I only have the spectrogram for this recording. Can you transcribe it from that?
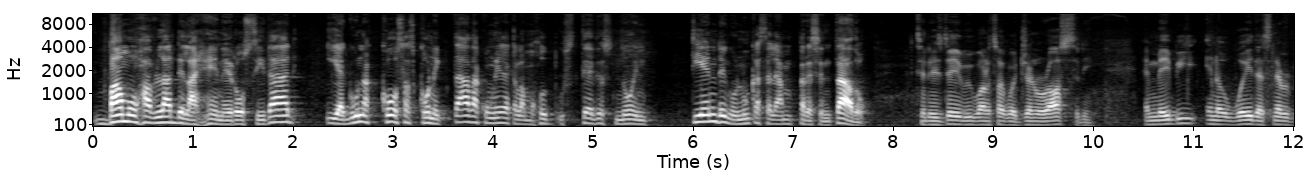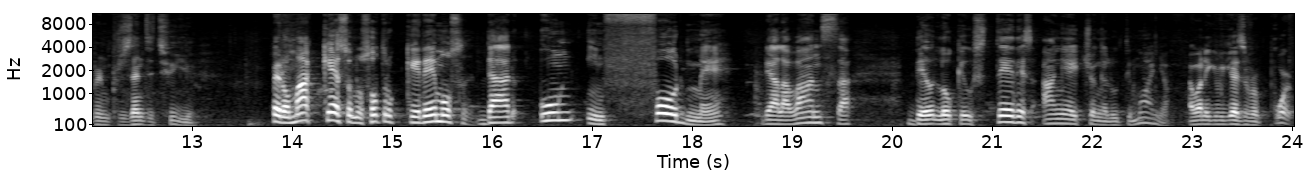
vamos a hablar de la generosidad y algunas cosas conectadas con ella que a lo mejor ustedes no entienden o nunca se le han presentado. Today's day we want to talk about generosity, and maybe in a way that's never been presented to you. Pero más que eso, nosotros queremos dar un informe de alabanza de lo que ustedes han hecho en el último año. I want to give you guys a report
